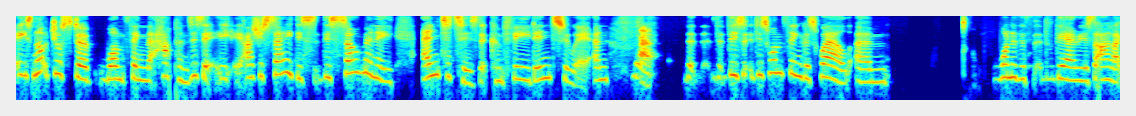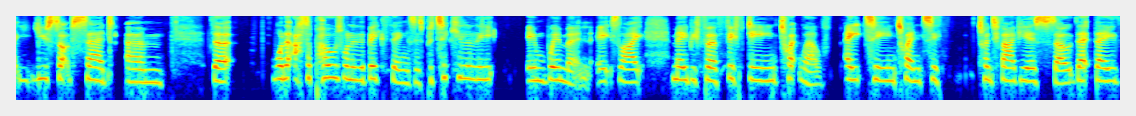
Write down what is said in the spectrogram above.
it's not just a one thing that happens is it? it as you say there's there's so many entities that can feed into it and yeah th- th- there's there's one thing as well um one of the the areas that i like you sort of said um that one i suppose one of the big things is particularly in women it's like maybe for 15 20, well 18 20 25 years so that they've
